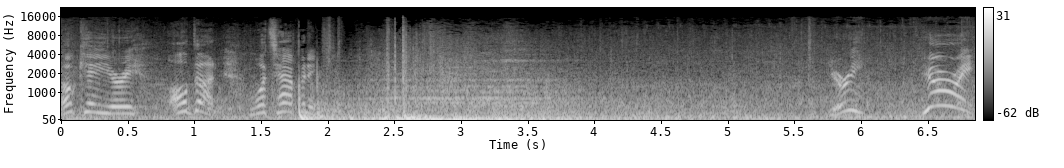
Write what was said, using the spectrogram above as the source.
Okay, Yuri. All done. What's happening? Yuri? Yuri!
